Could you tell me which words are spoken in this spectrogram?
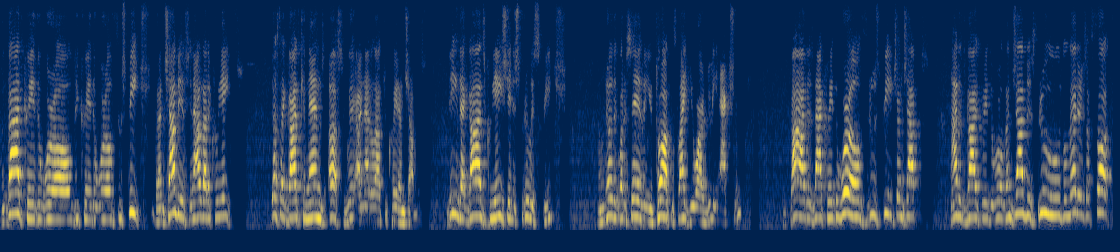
When God created the world, He created the world through speech. But on Shabbos, you're not allowed to create. Just like God commands us, we are not allowed to create on Shabbos. Being that God's creation is through His speech, and we know that what it says when you talk, it's like you are doing action. God does not create the world through speech on Shabbos. How does God create the world on Shabbos? Through the letters of thought.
